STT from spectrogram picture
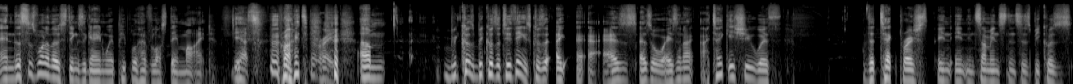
and this is one of those things again where people have lost their mind yes, right right, um, because because of two things. Because as as always, and I, I take issue with the tech press in, in, in some instances because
